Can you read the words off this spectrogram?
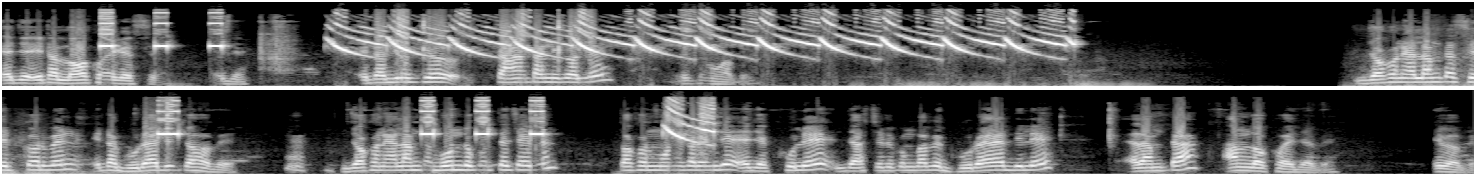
এই যে এটা লক হয়ে গেছে। এই যে। এটা দিয়ে কেউ টানাটানি করলে হবে। যখন অ্যালার্মটা সেট করবেন, এটা ঘুরায় দিতে হবে। হ্যাঁ। যখন অ্যালার্মটা বন্ধ করতে চাইবেন, তখন মনে করেন যে, এই যে খুলে জাস্ট এরকম ভাবে ঘুরাইয়া দিলে অ্যালার্মটা আনলক হয়ে যাবে। এভাবে।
